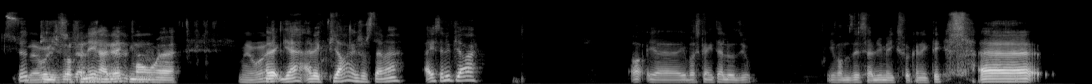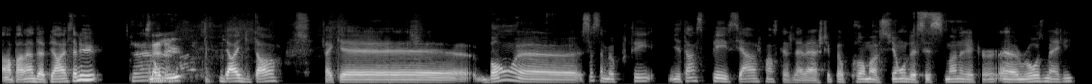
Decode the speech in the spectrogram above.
tout de suite. Ben puis je vais finir avec mon. Euh, avec, avec, Pierre, justement. Hey, salut Pierre. Oh, il va se connecter à l'audio. Il va me dire salut, mec, qu'il soit connecté. en parlant de Pierre, salut! Salut! Pierre Guitare. Fait que, bon, ça, ça m'a coûté. Il est en spécial, je pense que je l'avais acheté pour promotion de ces Simone Rosemary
